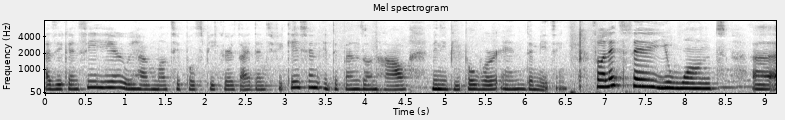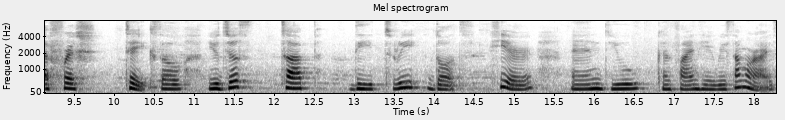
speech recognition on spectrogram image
As you can see here we have multiple speakers identification. It depends on how many people were in the meeting. So let's say you want uh, a fresh take. So you just tap the three dots here and you can find here resummarize.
